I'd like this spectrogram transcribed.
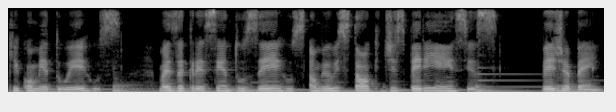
que cometo erros, mas acrescento os erros ao meu estoque de experiências. Veja bem,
